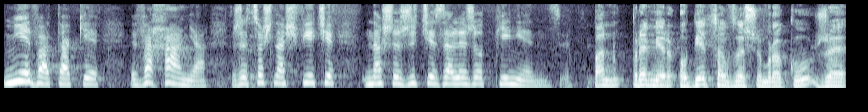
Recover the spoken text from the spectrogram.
miewa takie wahania, że coś na świecie, nasze życie zależy od pieniędzy. Pan premier obiecał w zeszłym roku, że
